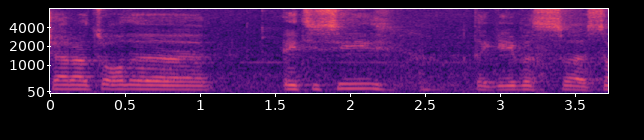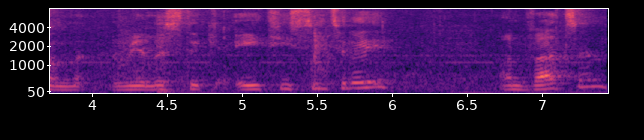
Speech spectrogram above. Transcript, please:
Shout out to all the ATC that gave us uh, some realistic ATC today on VATSIM.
